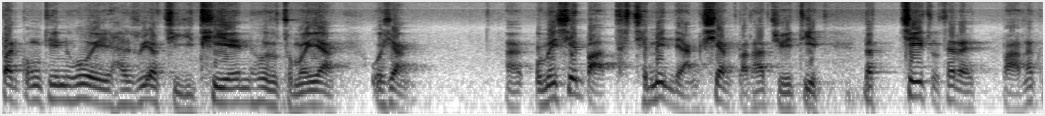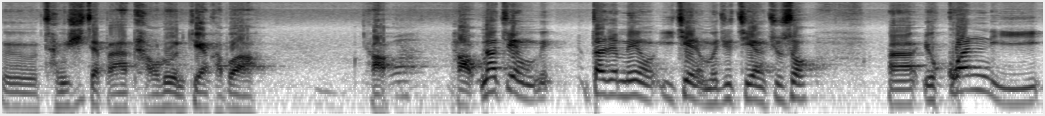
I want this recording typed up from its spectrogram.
办公听会，还是要几天或者怎么样？我想。啊，我们先把前面两项把它决定，那接着再来把那个程序再把它讨论，这样好不好？好，好，那这样没大家没有意见，我们就这样，就说啊，有关于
